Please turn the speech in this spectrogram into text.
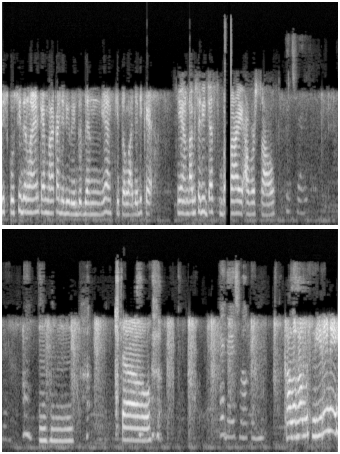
diskusi dan lain kayak mereka jadi leader dan ya gitulah jadi kayak ya nggak bisa dijudge by ourselves that's right yeah. mm-hmm. so Hi guys, welcome. Kalau kamu sendiri nih,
